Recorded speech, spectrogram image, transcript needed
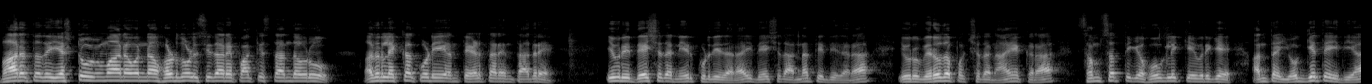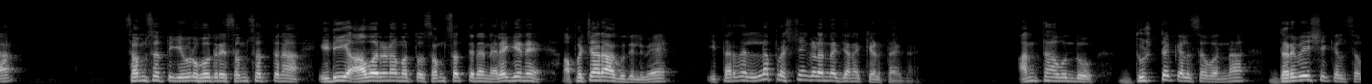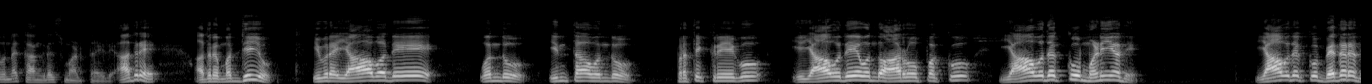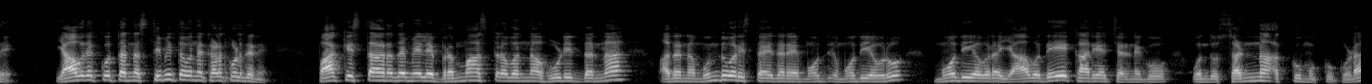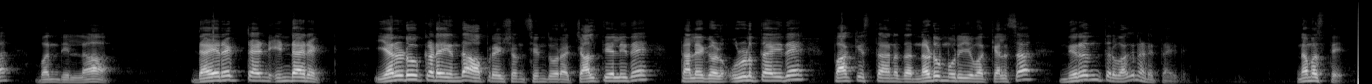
ಭಾರತದ ಎಷ್ಟು ವಿಮಾನವನ್ನು ಹೊಡೆದೊಳಿಸಿದ್ದಾರೆ ಪಾಕಿಸ್ತಾನದವರು, ಅದರ ಲೆಕ್ಕ ಕೊಡಿ ಅಂತ ಹೇಳ್ತಾರೆ ಅಂತ ಆದರೆ ಇವರು ಈ ದೇಶದ ನೀರು ಕುಡಿದಿದ್ದಾರೆ ಈ ದೇಶದ ಅನ್ನ ತಿದ್ದಿದ್ದಾರೆ ಇವರು ವಿರೋಧ ಪಕ್ಷದ ನಾಯಕರ, ಸಂಸತ್ತಿಗೆ ಹೋಗಲಿಕ್ಕೆ ಇವರಿಗೆ ಅಂಥ ಯೋಗ್ಯತೆ ಇದೆಯಾ? ಸಂಸತ್ತಿಗೆ ಇವರು ಹೋದರೆ ಸಂಸತ್ತಿನ ಇಡೀ ಆವರಣ ಮತ್ತು ಸಂಸತ್ತಿನ ನೆಲೆಗೇನೆ ಅಪಚಾರ ಆಗೋದಿಲ್ವೇ? ಈ ಥರದೆಲ್ಲ ಪ್ರಶ್ನೆಗಳನ್ನು ಜನ ಕೇಳ್ತಾ ಇದ್ದಾರೆ. ಅಂತಹ ಒಂದು ದುಷ್ಟ ಕೆಲಸವನ್ನು ದರ್ವೇಶ ಕೆಲಸವನ್ನು ಕಾಂಗ್ರೆಸ್ ಮಾಡ್ತಾ ಇದೆ. ಆದರೆ ಅದರ ಮಧ್ಯೆಯೂ ಇವರ ಯಾವುದೇ ಒಂದು ಇಂಥ ಒಂದು ಪ್ರತಿಕ್ರಿಯೆಗೂ, ಯಾವುದೇ ಒಂದು ಆರೋಪಕ್ಕೂ, ಯಾವುದಕ್ಕೂ ಮಣಿಯದೆ, ಯಾವುದಕ್ಕೂ ಬೆದರದೆ, ಯಾವುದಕ್ಕೂ ತನ್ನ ಸ್ಥಿಮಿತವನ್ನು ಕಳ್ಕೊಳ್ಳದೇನೆ ಪಾಕಿಸ್ತಾನದ ಮೇಲೆ ಬ್ರಹ್ಮಾಸ್ತ್ರವನ್ನು ಹೂಡಿದ್ದನ್ನು ಅದನ್ನು ಮುಂದುವರಿಸ್ತಾ ಇದ್ದಾರೆ ಮೋದಿ, ಮೋದಿಯವರು. ಮೋದಿಯವರ ಯಾವುದೇ ಕಾರ್ಯಾಚರಣೆಗೂ ಒಂದು ಸಣ್ಣ ಅಕ್ಕುಮುಕ್ಕು ಕೂಡ ಬಂದಿಲ್ಲ. ಡೈರೆಕ್ಟ್ ಆ್ಯಂಡ್ ಇಂಡೈರೆಕ್ಟ್ ಎರಡೂ ಕಡೆಯಿಂದ ಆಪರೇಷನ್ ಸಿಂಧೂರ ಚಾಲ್ತಿಯಲ್ಲಿದೆ. ತಲೆಗಳು ಉರುಳ್ತಾ ಇದೆ. ಪಾಕಿಸ್ತಾನದ ನಡು ಮುರಿಯುವ ಕೆಲಸ ನಿರಂತರವಾಗಿ ನಡೀತಾ ಇದೆ. ನಮಸ್ತೆ.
